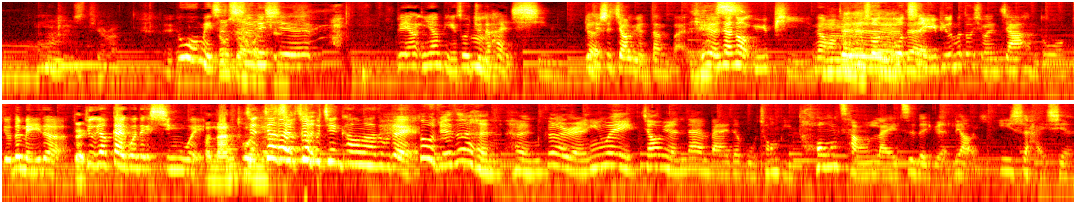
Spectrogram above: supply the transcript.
哦，嗯是天然的。因为我每次吃那些营养营养品的时候，觉得它很腥，尤其是胶原蛋白，有点像那种鱼皮，你知道吗？说多吃对鱼皮，他们都喜欢加很多有的没的对，就要盖过那个腥味。很难这吞。这样子最不健康了，对不对？所以我觉得这很很个人，因为胶原蛋白的补充品通常来自的原料，一是海鲜、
